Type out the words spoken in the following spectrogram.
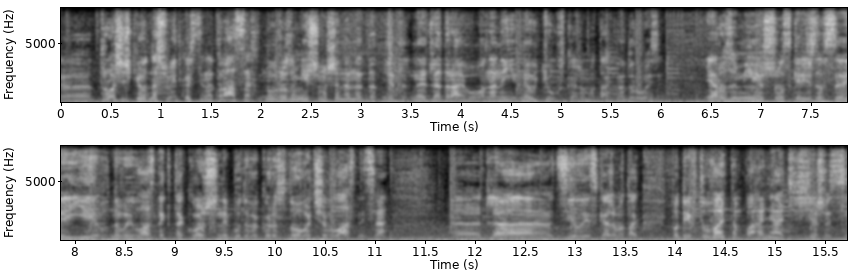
е, Трошечки от на швидкості на трасах. Ну розумію, що машина не для драйву, вона не, утюг, скажімо так, на дорозі. Я розумію, що, скоріш за все, її новий власник також не буде використовувати чи власниця е, для цілей, скажімо так, подріфтувати, там, поганяти, ще щось.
